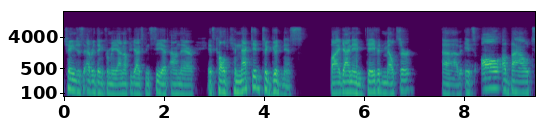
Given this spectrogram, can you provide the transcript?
changes everything for me, I don't know if you guys can see it on there. It's called Connected to Goodness by a guy named David Meltzer. Uh, it's all about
